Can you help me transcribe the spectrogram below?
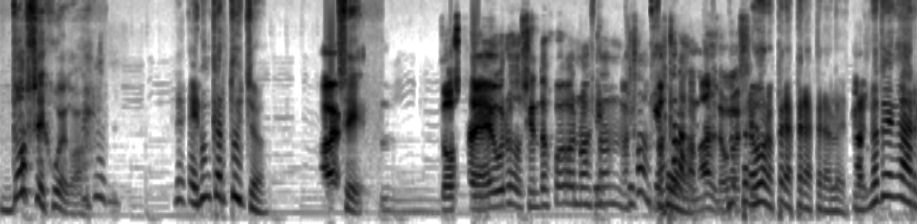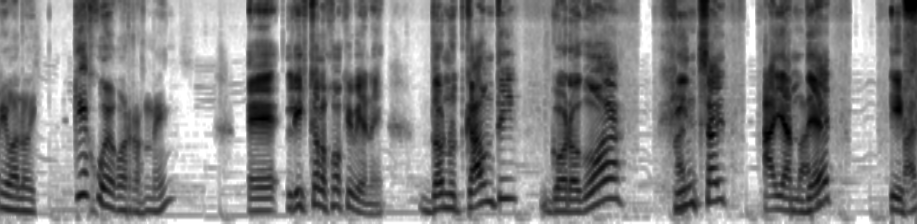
12 juegos. En un cartucho. Sí, 12 euros, 200 juegos no están, no ¿Qué- están, no están nada mal, No, pero bueno, espera, espera, espera, Lois. espera, No te vengas arriba, Lois. ¿Qué juego, Rosmen? eh, listo los juegos que vienen: Donut County, Gorogoa, Vale. Hindsight, I Am Vale. Dead, y Vale.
